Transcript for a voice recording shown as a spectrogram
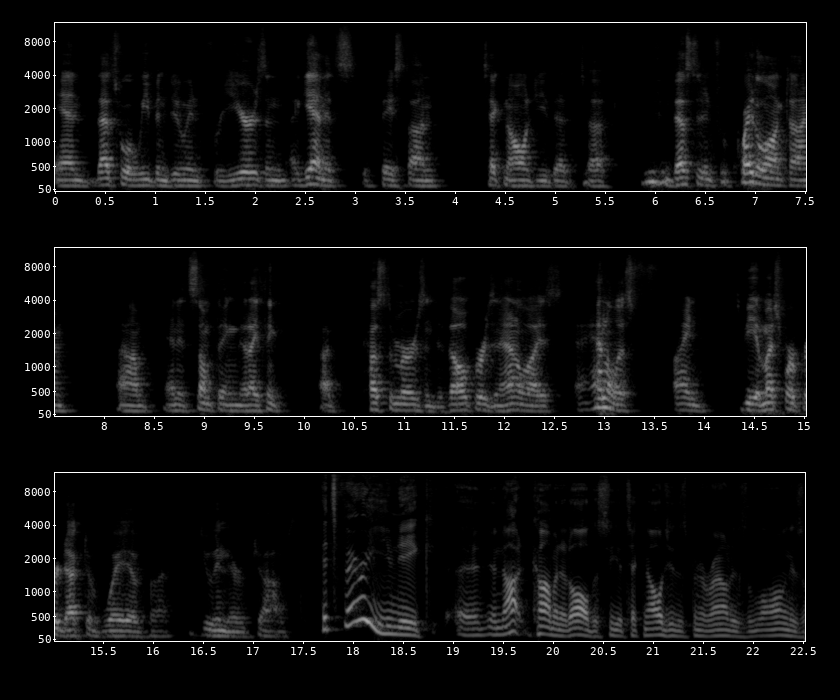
And that's what we've been doing for years. And again, it's, it's based on technology that uh, we've invested in for quite a long time. Um, and it's something that I think customers and developers and analyze, analysts find to be a much more productive way of uh, doing their jobs. It's very unique and, and not common at all to see a technology that's been around as long as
